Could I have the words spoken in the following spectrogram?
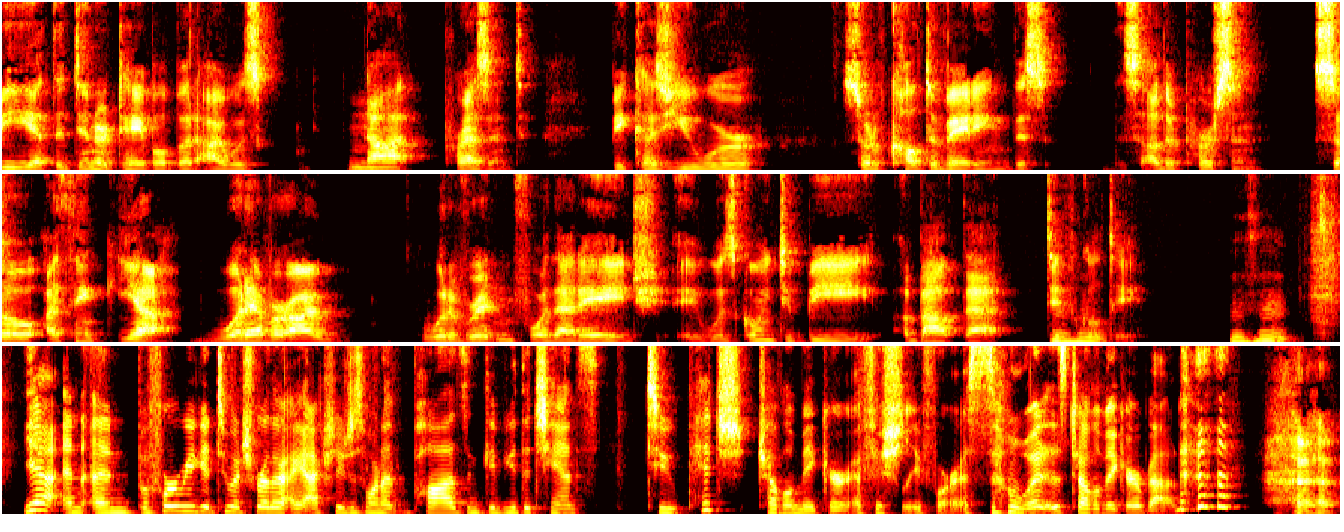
be at the dinner table but i was not present because you were sort of cultivating this this other person so i think yeah whatever i would have written for that age it was going to be about that difficulty mm-hmm. Mm-hmm. yeah and and before we get too much further i actually just want to pause and give you the chance to pitch Troublemaker officially for us. So, what is Troublemaker about?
